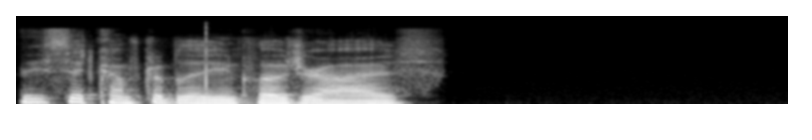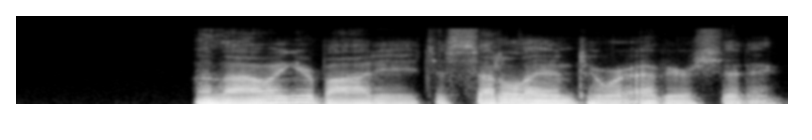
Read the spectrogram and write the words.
Please sit comfortably and close your eyes, allowing your body to settle into wherever you're sitting.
